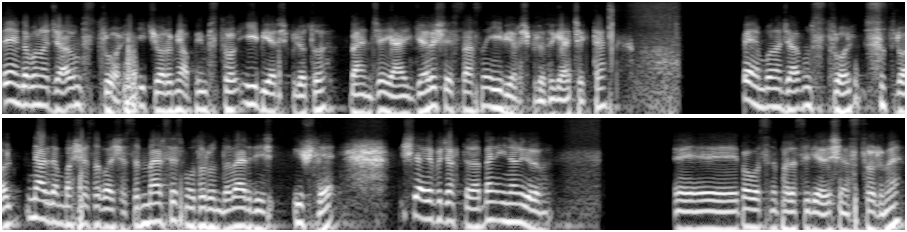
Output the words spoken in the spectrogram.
benim de buna cevabım Stroll. Hiç yorum yapmayayım. Stroll iyi bir yarış pilotu bence. Yani yarış esnasında iyi bir yarış pilotu gerçekten. Benim buna cevabım Stroll. Stroll nereden başlarsa başlasın Mercedes motorunda verdiği güçle bir şeyler yapacaktır. Ben inanıyorum. Ee, babasının parasıyla yarışan Stroll'üme.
